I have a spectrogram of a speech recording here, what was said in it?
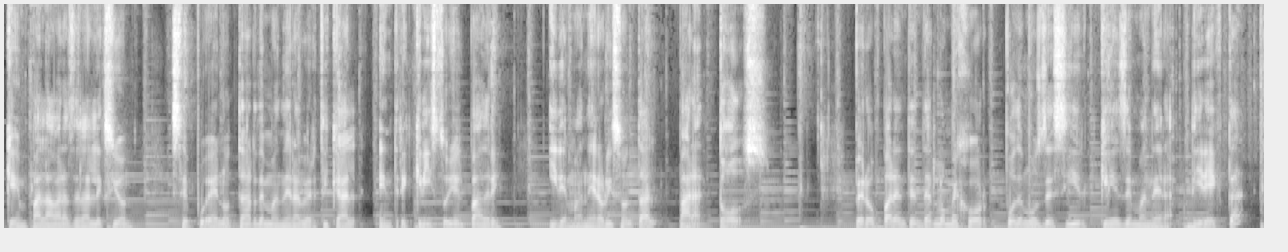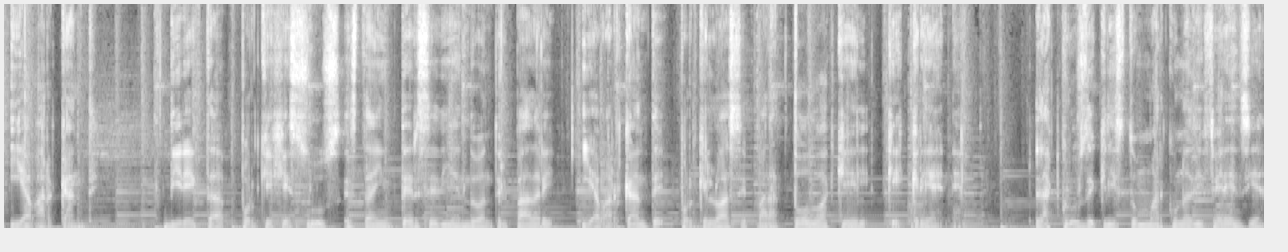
que en palabras de la lección se puede notar de manera vertical entre Cristo y el Padre y de manera horizontal para todos pero para entenderlo mejor podemos decir que es de manera directa y abarcante. Directa porque Jesús está intercediendo ante el Padre y abarcante porque lo hace para todo aquel que crea en Él. La cruz de Cristo marca una diferencia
